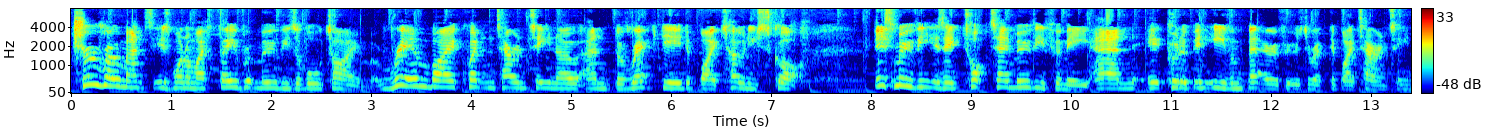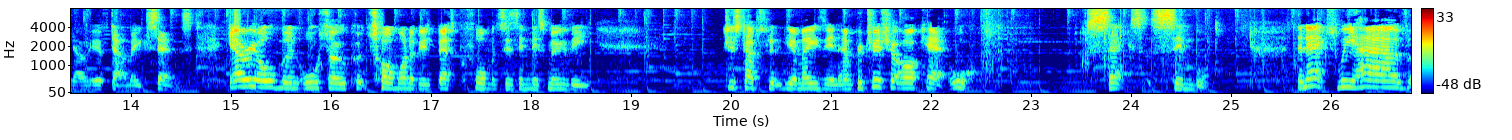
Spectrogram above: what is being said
True Romance is one of my favourite movies of all time. Written by Quentin Tarantino and directed by Tony Scott. This movie is a top 10 movie for me and it could have been even better if it was directed by Tarantino, if that makes sense. Gary Oldman also puts on one of his best performances in this movie. Just absolutely amazing. And Patricia Arquette, oh, sex symbol. The next we have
